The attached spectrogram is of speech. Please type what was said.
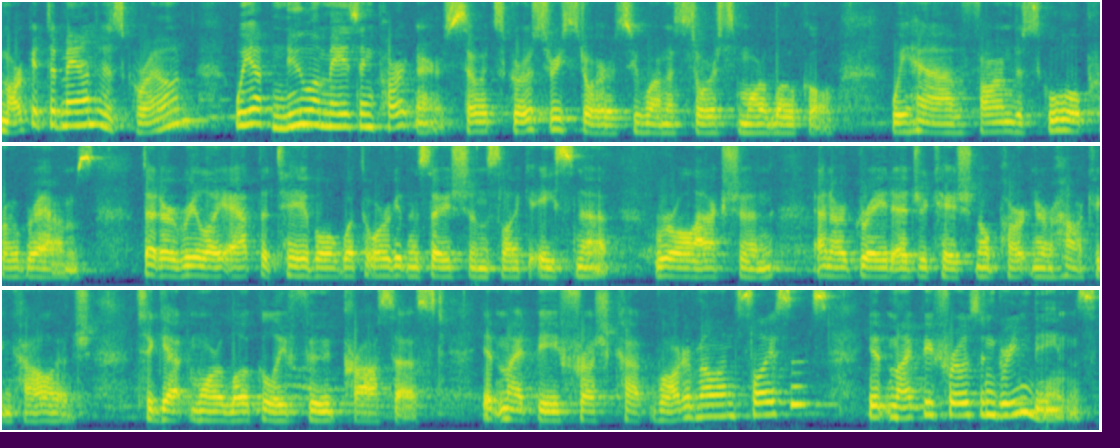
market demand has grown, we have new amazing partners. So it's grocery stores who want to source more local. We have farm to school programs that are really at the table with organizations like ACENET, Rural Action, and our great educational partner, Hocking College, to get more locally food processed. It might be fresh cut watermelon slices. It might be frozen green beans.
